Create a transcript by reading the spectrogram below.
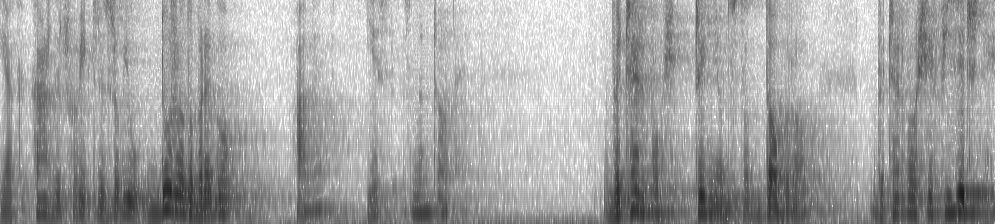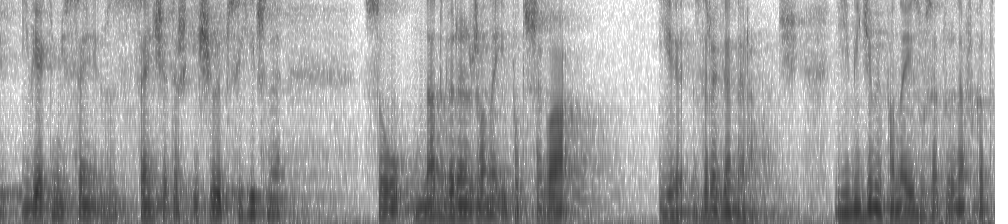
jak każdy człowiek, który zrobił dużo dobrego, ale jest zmęczony. Wyczerpał się, czyniąc to dobro, wyczerpał się fizycznie i w jakimś sensie też i siły psychiczne są nadwyrężone i potrzeba je zregenerować. I widzimy Pana Jezusa, który na przykład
